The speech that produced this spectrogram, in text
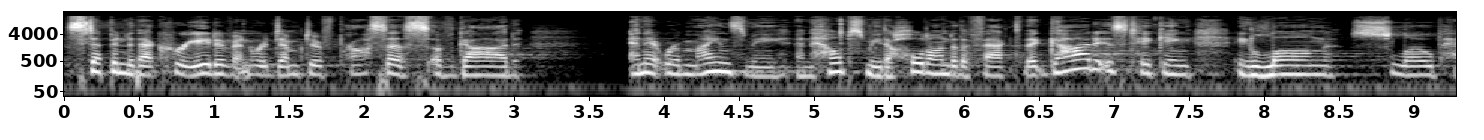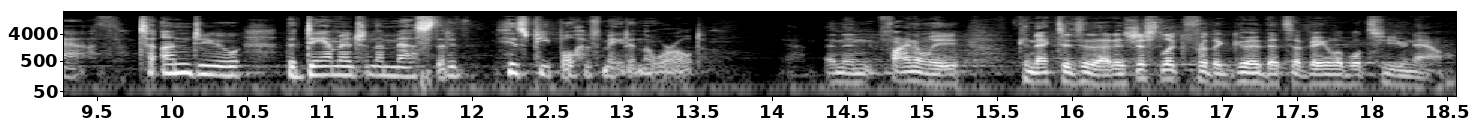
step into that creative and redemptive process of God. And it reminds me and helps me to hold on to the fact that God is taking a long, slow path to undo the damage and the mess that his people have made in the world. Yeah. And then finally, connected to that is just look for the good that's available to you now.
